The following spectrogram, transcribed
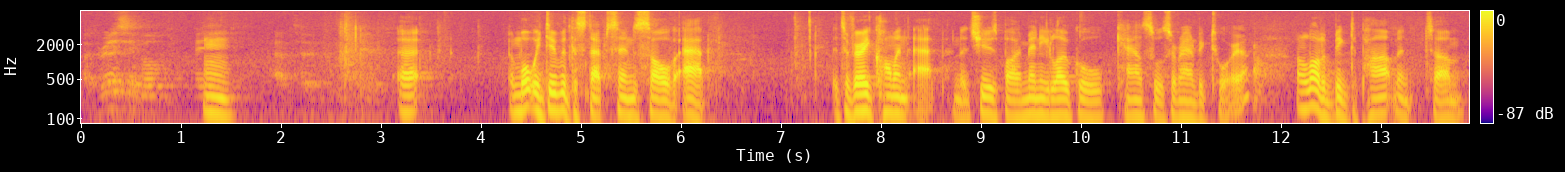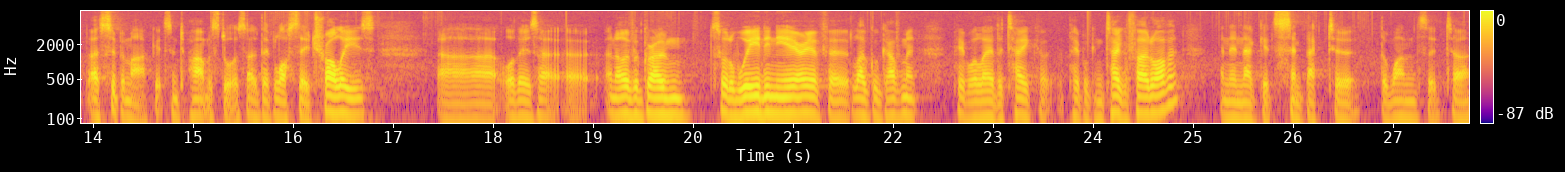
So it's really simple, easy mm. to uh, and what we did with the Snap Send Solve app it's a very common app and it's used by many local councils around Victoria and a lot of big department um, uh, supermarkets and department stores. So they've lost their trolleys uh, or there's a, a, an overgrown sort of weed in the area for local government. People are allowed to take, people can take a photo of it and then that gets sent back to the ones that uh,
